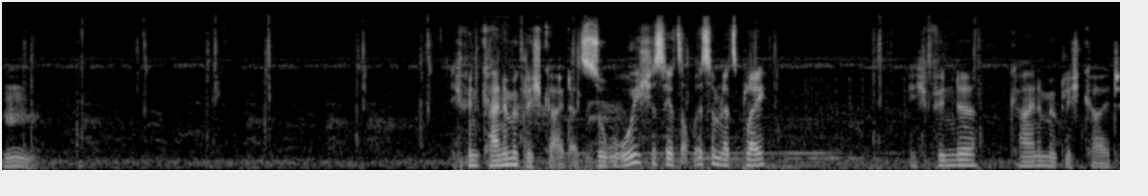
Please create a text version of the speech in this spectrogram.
Hm. Ich finde keine Möglichkeit. Also so ruhig es jetzt auch ist im Let's Play, Ich finde keine Möglichkeit.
